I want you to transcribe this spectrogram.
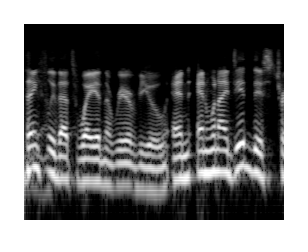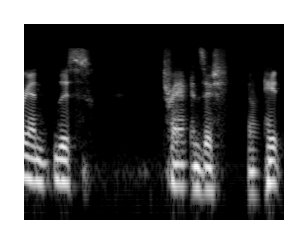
thankfully yeah. that's way in the rear view. And and when I did this trans this transition I hate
